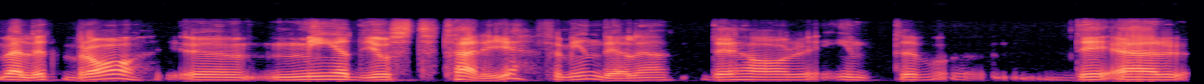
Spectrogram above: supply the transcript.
väldigt bra eh, med just Terje för min del. Det har inte, det är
